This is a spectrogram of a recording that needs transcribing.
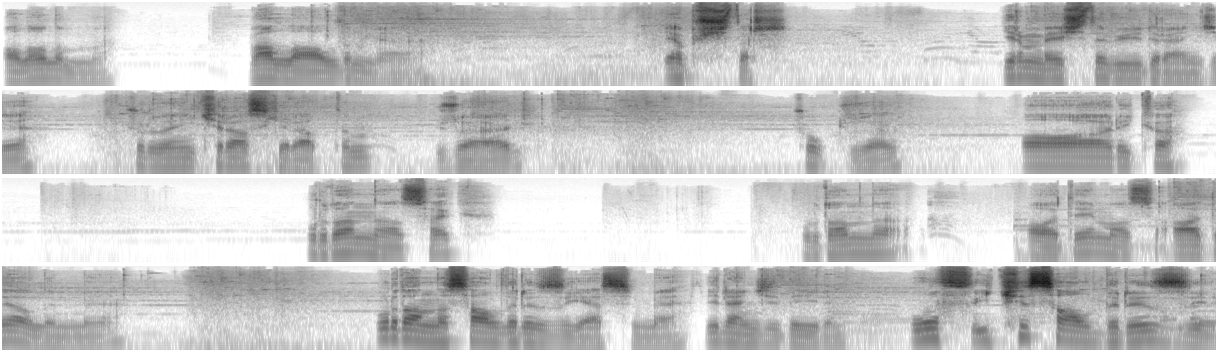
Alalım mı? Vallahi aldım ya. Yapıştır. 25'te büyü direnci. Şuradan iki rastgele attım. Güzel. Çok güzel. Harika. Buradan ne alsak? Buradan da AD mi alsak? AD alayım mı? Buradan da saldırı hızı gelsin be. Dilenci değilim. Of iki saldırı hızı.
